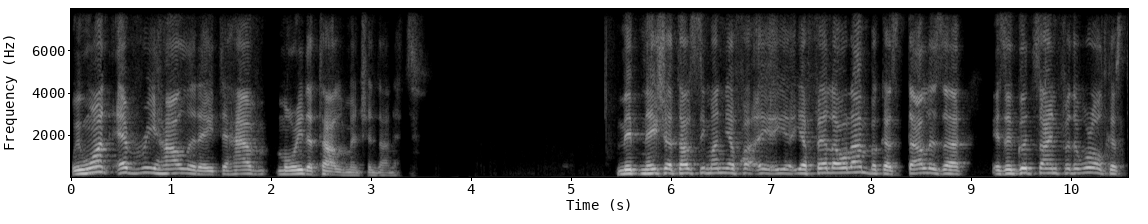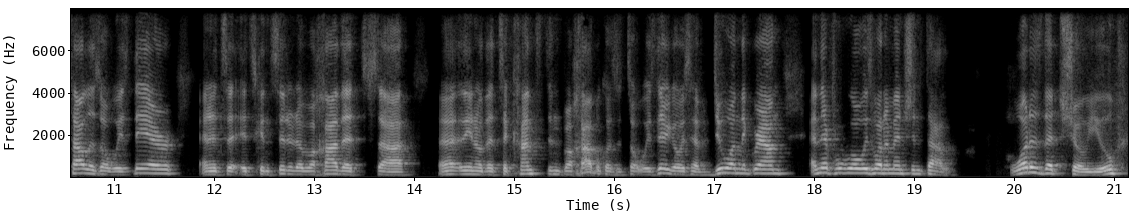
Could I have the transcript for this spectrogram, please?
We want every holiday to have Morida Tal mentioned on it. Mipnei shatal siman yafel haolam because Tal is a is a good sign for the world because tal is always there, and it's a, it's considered a bracha that's uh, uh, you know that's a constant bracha because it's always there. You always have dew on the ground, and therefore we always want to mention tal. What does that show you?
